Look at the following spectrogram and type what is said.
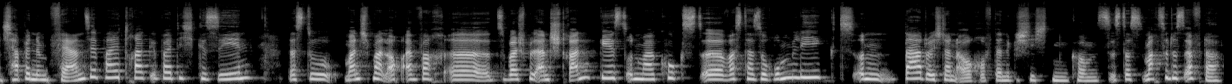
Ich habe in einem Fernsehbeitrag über dich gesehen, dass du manchmal auch einfach äh, zum Beispiel an den Strand gehst und mal guckst, äh, was da so rumliegt und dadurch dann auch auf deine Geschichten kommst. Ist das, machst du das öfter?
